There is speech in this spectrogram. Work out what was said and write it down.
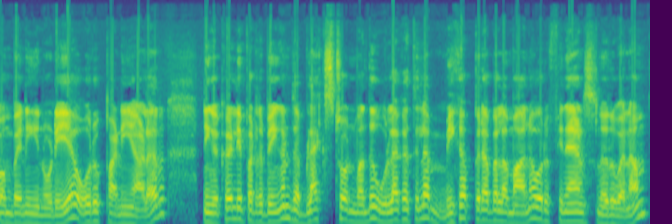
கம்பெனியினுடைய ஒரு பணியாளர். நீங்கள் கேள்விப்பட்டிருப்பீங்க இந்த பிளாக்ஸ்டோன் வந்து உலகத்தில் மிக பிரபலமான ஒரு ஃபினான்ஸ் நிறுவனம்.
